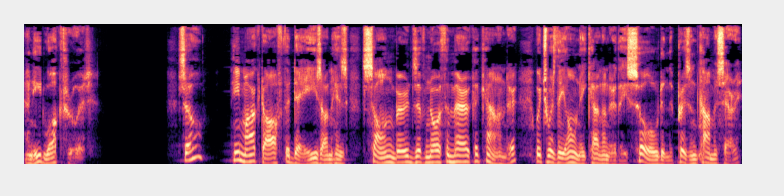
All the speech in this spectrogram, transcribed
and he'd walk through it. So he marked off the days on his Songbirds of North America calendar, which was the only calendar they sold in the prison commissary.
